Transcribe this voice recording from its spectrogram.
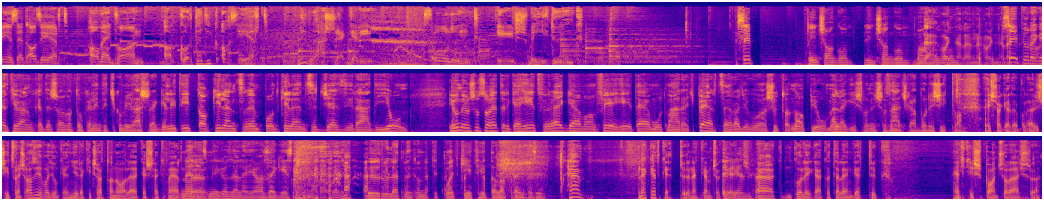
pénzed azért, ha megvan, akkor pedig azért. Millás reggeli. Szólunk és védünk. Szép Nincs hangom, nincs hangom. Van De hangom. hogy ne lenne, hogy ne Szép lenne. jó reggelt kívánunk, kedves hallgatók, elindítjuk a millás reggelit. Itt a 90.9 Jazzy Rádión. Június 27-e hétfő reggel van, fél hét elmúlt már egy perccel, ragyogóan süt a nap, jó meleg is van, és az Ács Gábor is itt van. És a Gede Balázs is itt van, és azért vagyunk ennyire kicsattanó a lelkesek, mert, Mert ez még az eleje az egész őrületnek, amit itt majd két hét alatt rendezünk. hát, neked kettő, nekem csak Igen. egy. Á, kollégákat elengedtük egy kis pancsolásra.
